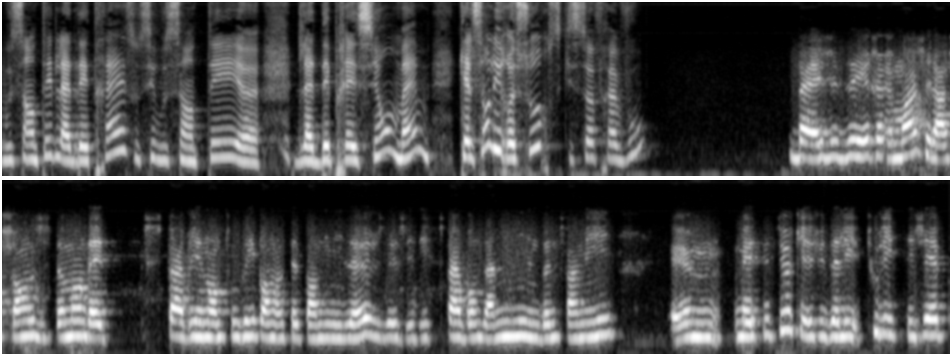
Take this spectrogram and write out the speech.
vous sentez de la détresse ou si vous sentez euh, de la dépression même, quelles sont les ressources qui s'offrent à vous? Ben, je veux dire, moi, j'ai la chance justement d'être super bien entourée pendant cette pandémie-là. J'ai des super bons amis, une bonne famille. Euh, mais c'est sûr que, je veux dire, tous les cégeps,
